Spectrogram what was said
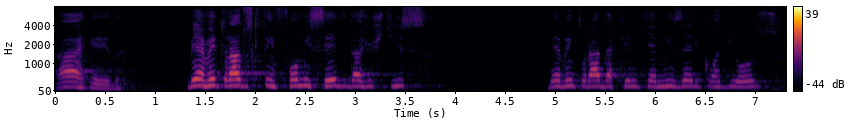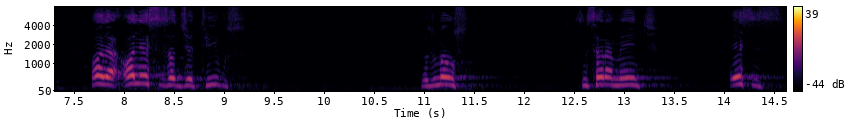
Ah, querido. Bem-aventurados que têm fome e sede da justiça. Bem-aventurado aquele que é misericordioso. Olha, olha esses adjetivos. Meus irmãos, sinceramente, esses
